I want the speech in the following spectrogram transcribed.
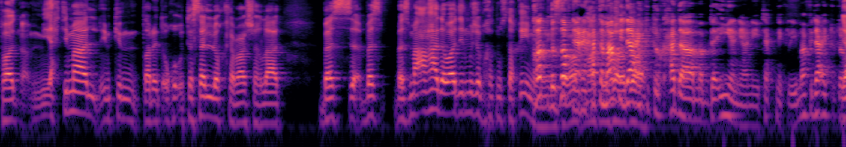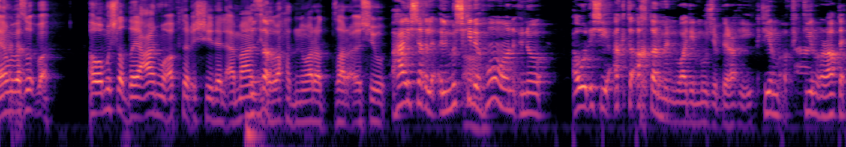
فاحتمال يمكن طريقة وتسلق كمان شغلات بس بس بس مع هذا وادي الموجب خط مستقيم خط بالضبط يعني حتى ما في داعي. تترك حدا مبدئيا يعني تكنيكلي ما في داعي تترك يعني حدا. بس هو مش للضيعان هو أكثر شيء للأمان بالضبط. اذا واحد من ورا صار شيء هاي الشغلة المشكلة آه. آه. هون إنه أول شيء أكثر أخطر من وادي الموجب برأيي كثير في كثير مناطق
